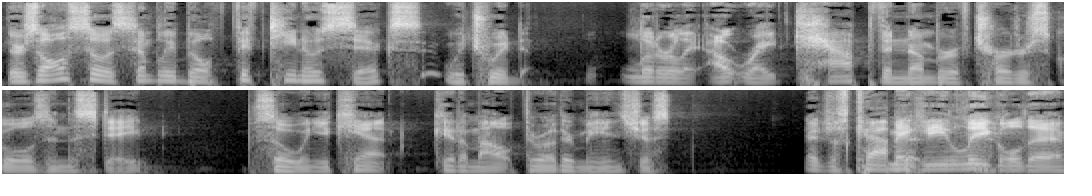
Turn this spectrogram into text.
There's also Assembly Bill 1506, which would literally outright cap the number of charter schools in the state. So when you can't get them out through other means, just Yeah, just cap make it. it illegal to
